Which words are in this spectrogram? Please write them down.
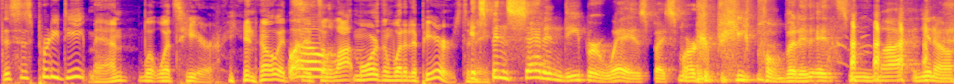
this is pretty deep, man. What, what's here? You know, it's, well, it's a lot more than what it appears to It's me. been said in deeper ways by smarter people, but it, it's my, you know,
